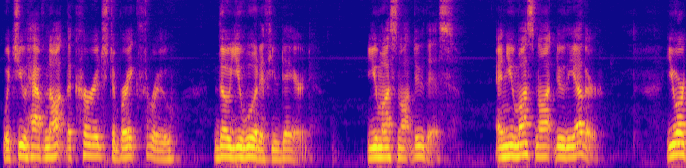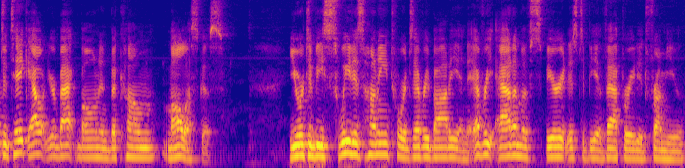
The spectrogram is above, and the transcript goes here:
which you have not the courage to break through, though you would if you dared. You must not do this, and you must not do the other. You are to take out your backbone and become molluscous. You are to be sweet as honey towards everybody, and every atom of spirit is to be evaporated from you.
